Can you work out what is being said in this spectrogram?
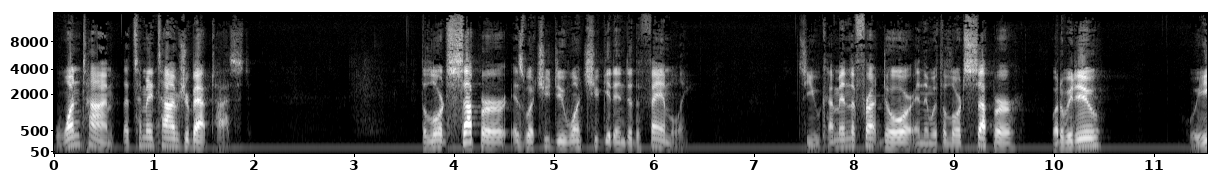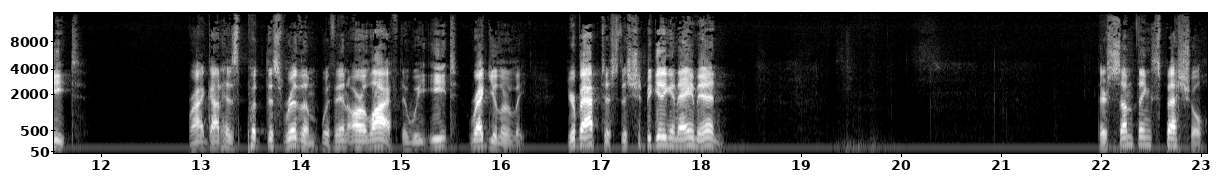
One time. That's how many times you're baptized. The Lord's Supper is what you do once you get into the family. So you come in the front door, and then with the Lord's Supper, what do we do? We eat right? God has put this rhythm within our life that we eat regularly. You're Baptist. This should be getting an amen. There's something special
